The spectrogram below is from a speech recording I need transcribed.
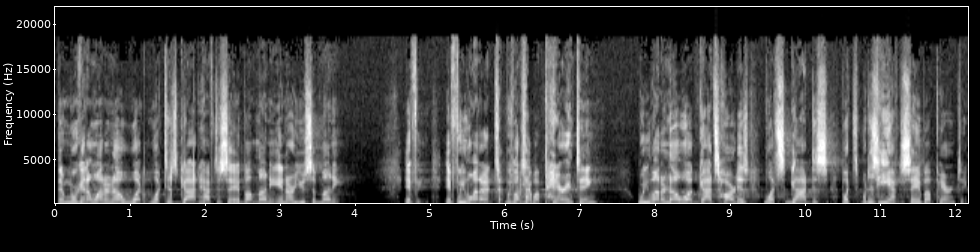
then we're going to want to know what, what does God have to say about money and our use of money. If, if we want to we want to talk about parenting, We want to know what God's heart is. What's God to, what, what does He have to say about parenting?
